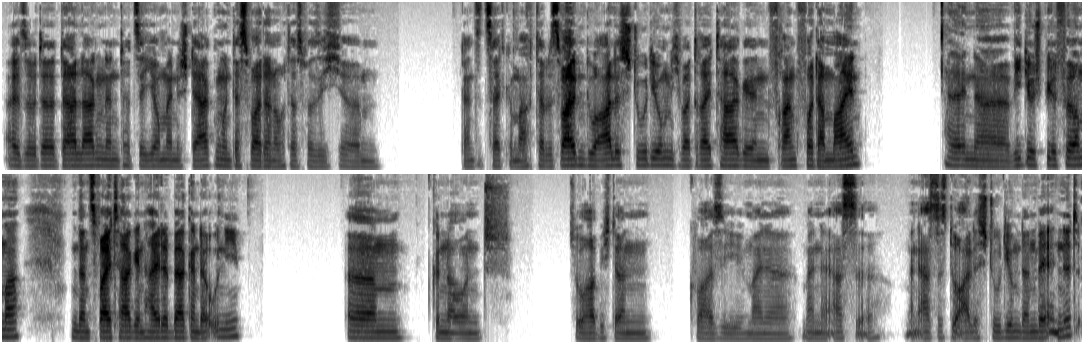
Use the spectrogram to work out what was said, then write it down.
Also da, da lagen dann tatsächlich auch meine Stärken und das war dann auch das, was ich ähm, ganze Zeit gemacht habe. Es war halt ein duales Studium. Ich war drei Tage in Frankfurt am Main äh, in einer Videospielfirma und dann zwei Tage in Heidelberg an der Uni. Ähm, genau, und so habe ich dann quasi meine, meine erste, mein erstes duales Studium dann beendet.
